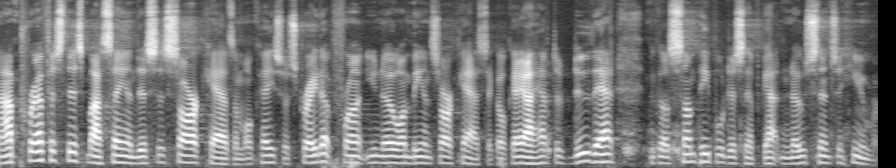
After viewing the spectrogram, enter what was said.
I preface this by saying this is sarcasm, okay? So, straight up front, you know I'm being sarcastic, okay? I have to do that because some people just have got no sense of humor.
